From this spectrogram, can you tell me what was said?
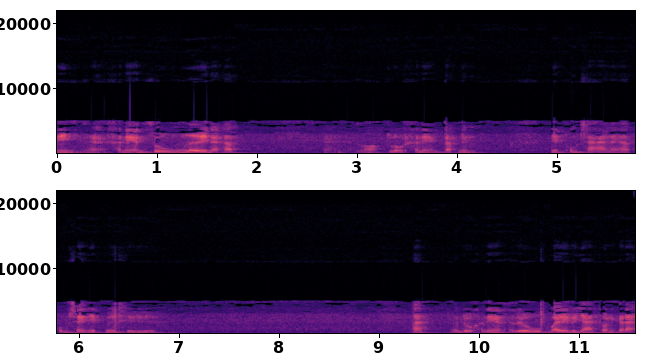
นี่คะแนนสูงเลยนะครับรอโหลดคะแนนแป๊บหนึ่งเน็ตผมช้านะครับ ผมใช้เน็ตมือถือ อะมาดูคะแนนดูใบอนุญาตก่อนก็ได้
